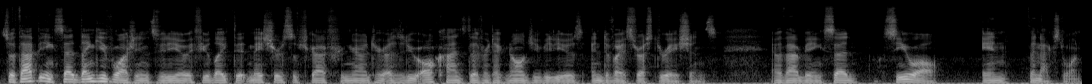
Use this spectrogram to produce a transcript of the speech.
So with that being said, thank you for watching this video. If you liked it, make sure to subscribe if you're new around here as I do all kinds of different technology videos and device restorations. And with that being said, see you all in the next one.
